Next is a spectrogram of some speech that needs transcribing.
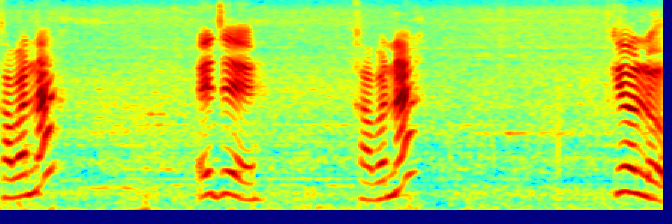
খাবার না? এই যে খাবার না? কি হলো।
